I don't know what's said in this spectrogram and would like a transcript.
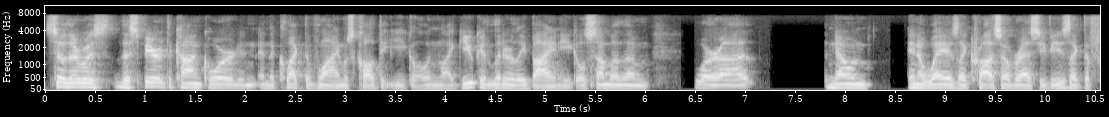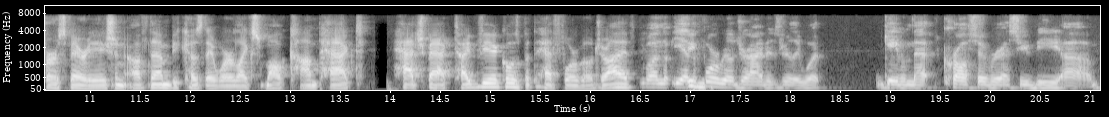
So there was the Spirit, the Concord, and, and the collective line was called the Eagle, and like you could literally buy an Eagle. Some of them were uh, known in a way as like crossover SUVs, like the first variation of them, because they were like small, compact hatchback type vehicles, but they had four wheel drive. Well, yeah, the four wheel drive is really what gave them that crossover SUV, um,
